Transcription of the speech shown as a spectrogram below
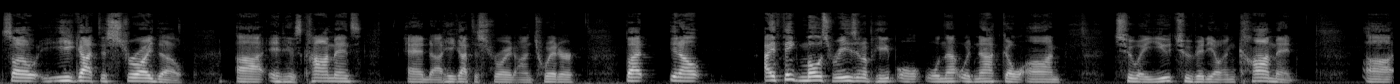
so he got destroyed though uh, in his comments and uh, he got destroyed on Twitter. But you know, I think most reasonable people will not would not go on to a YouTube video and comment. Uh,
